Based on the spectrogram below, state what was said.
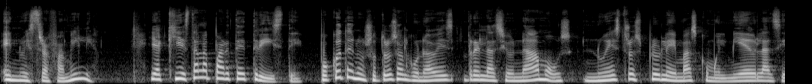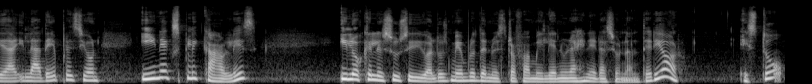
en nuestra familia. Y aquí está la parte triste. Pocos de nosotros alguna vez relacionamos nuestros problemas como el miedo, la ansiedad y la depresión inexplicables y lo que le sucedió a los miembros de nuestra familia en una generación anterior. Esto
